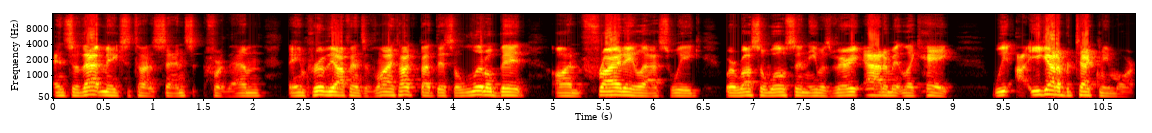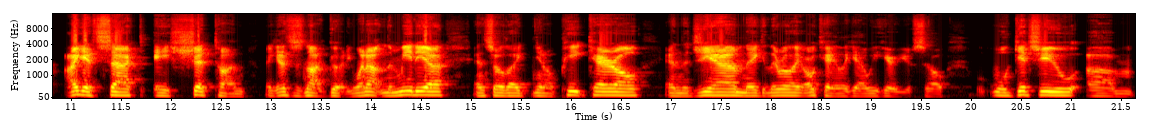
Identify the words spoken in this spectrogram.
And so that makes a ton of sense for them. They improve the offensive line. I talked about this a little bit on Friday last week, where Russell Wilson, he was very adamant, like, hey, we you got to protect me more. I get sacked a shit ton. Like this is not good. He went out in the media, and so like you know Pete Carroll and the GM, they they were like, okay, like yeah, we hear you. So we'll get you um,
